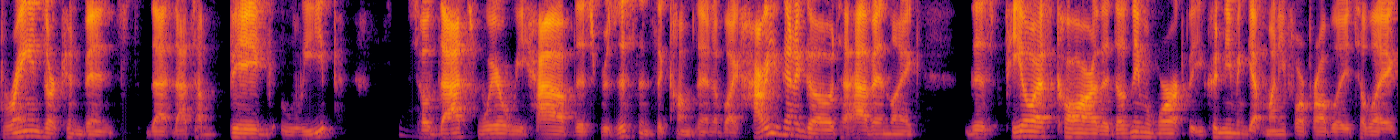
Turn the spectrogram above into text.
brains are convinced that that's a big leap. So mm. that's where we have this resistance that comes in of like how are you going to go to having like this pos car that doesn't even work that you couldn't even get money for probably to like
